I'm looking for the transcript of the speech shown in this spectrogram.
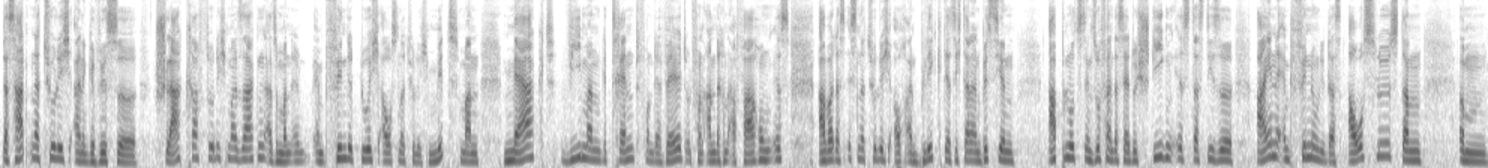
das hat natürlich eine gewisse Schlagkraft, würde ich mal sagen. Also man em- empfindet durchaus natürlich mit, man merkt, wie man getrennt von der Welt und von anderen Erfahrungen ist. Aber das ist natürlich auch ein Blick, der sich dann ein bisschen abnutzt, insofern, dass er durchstiegen ist, dass diese eine Empfindung, die das auslöst, dann ähm,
